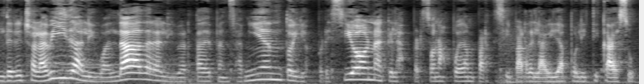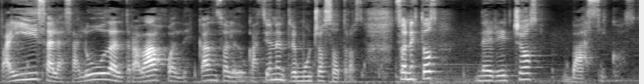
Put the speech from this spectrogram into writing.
el derecho a la vida, a la igualdad, a la libertad de pensamiento y expresión, a que las personas puedan participar de la vida política de su país, a la salud, al trabajo, al descanso, a la educación, entre muchos otros. Son estos derechos básicos.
